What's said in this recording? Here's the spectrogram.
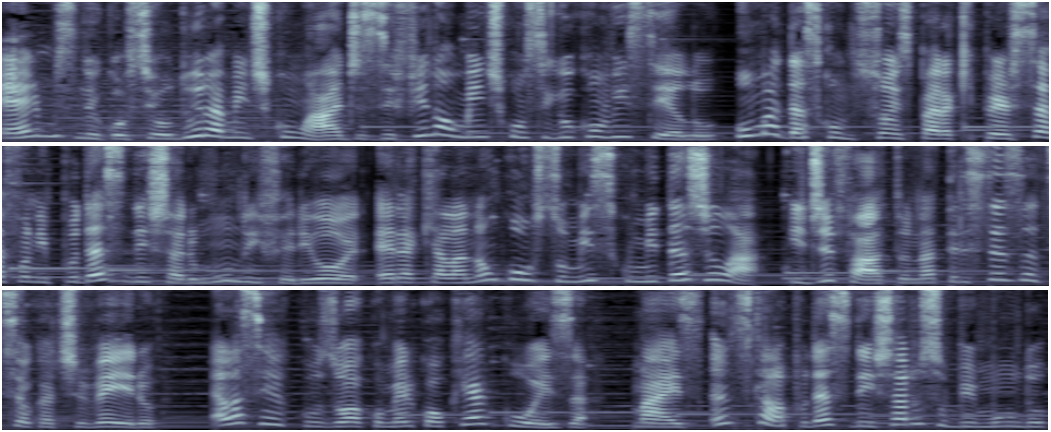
Hermes negociou duramente com Hades e finalmente conseguiu convencê-lo. Uma das condições para que Perséfone pudesse deixar o mundo inferior era que ela não consumisse comidas de lá. E de fato, na tristeza de seu cativeiro, ela se recusou a comer qualquer coisa, mas antes que ela pudesse deixar o submundo,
